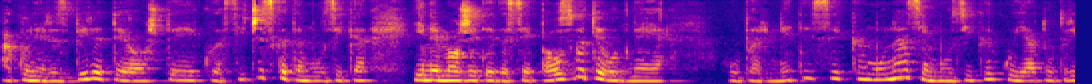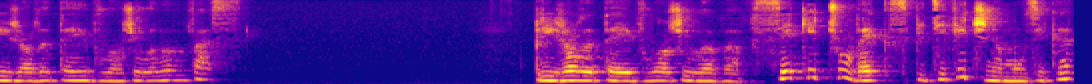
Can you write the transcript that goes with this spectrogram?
Ако не разбирате още класическата музика и не можете да се ползвате от нея, обърнете се към унази музика, която природата е вложила в вас. Природата е вложила във всеки човек специфична музика,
